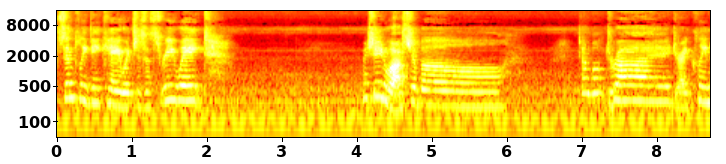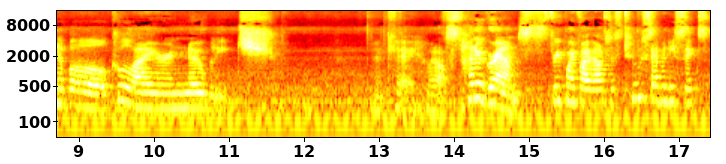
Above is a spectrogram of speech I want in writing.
Simply DK, which is a three weight, machine washable, Tumble dry, dry cleanable, cool iron, no bleach. Okay, what else? 100 grams, 3.5 ounces, 276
